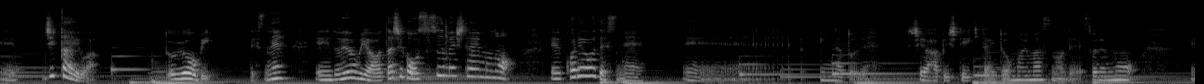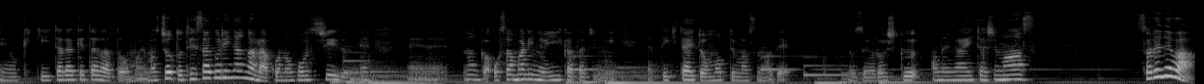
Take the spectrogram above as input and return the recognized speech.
え次回は土曜日。ですね、え土曜日は私がおすすめしたいもの、えこれをですね、えーみんなとねシェアハピしていきたいと思いますのでそれも、えお聞きいただけたらと思います。ちょっと手探りながらこのフォースシーズンね、えなんか収まりのいい形にやっていきたいと思ってますのでどうぞよろしくお願いいたします。それでは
